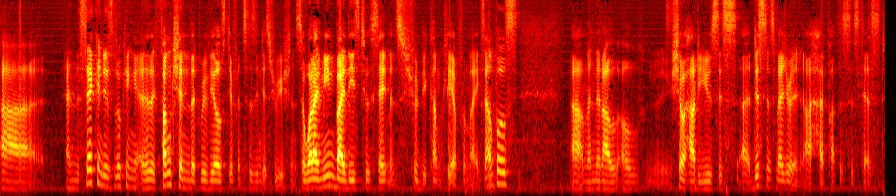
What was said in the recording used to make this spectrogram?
Uh, and the second is looking at a function that reveals differences in distribution. So what I mean by these two statements should become clear from my examples. Um, and then I'll, I'll, show how to use this uh, distance measure in our hypothesis test.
